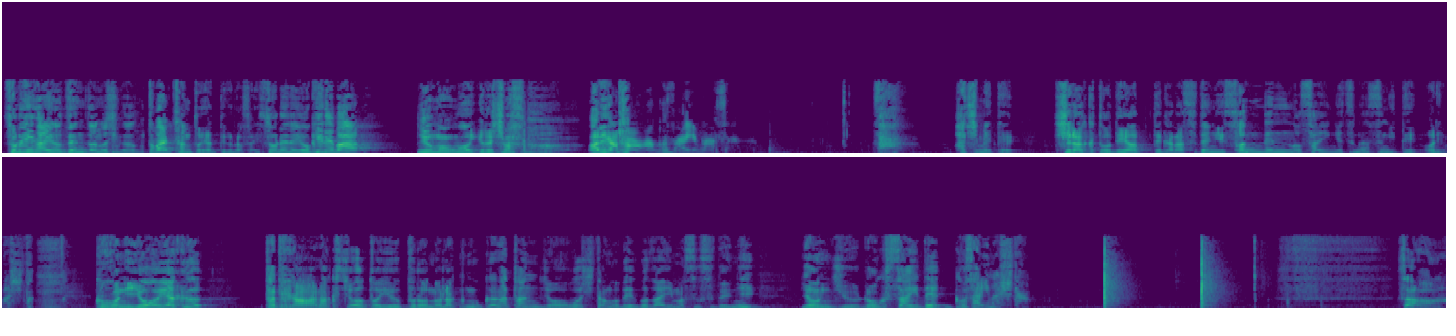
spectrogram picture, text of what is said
それ以外の前座の仕事はちゃんとやってください。それでよければ入門を許します。ありがとうございます。さあ初めて志らくと出会ってからすでに3年の歳月が過ぎておりました。ここにようやく立川楽勝というプロの落語家が誕生をしたのでございます。すでに46歳でございました。さあ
